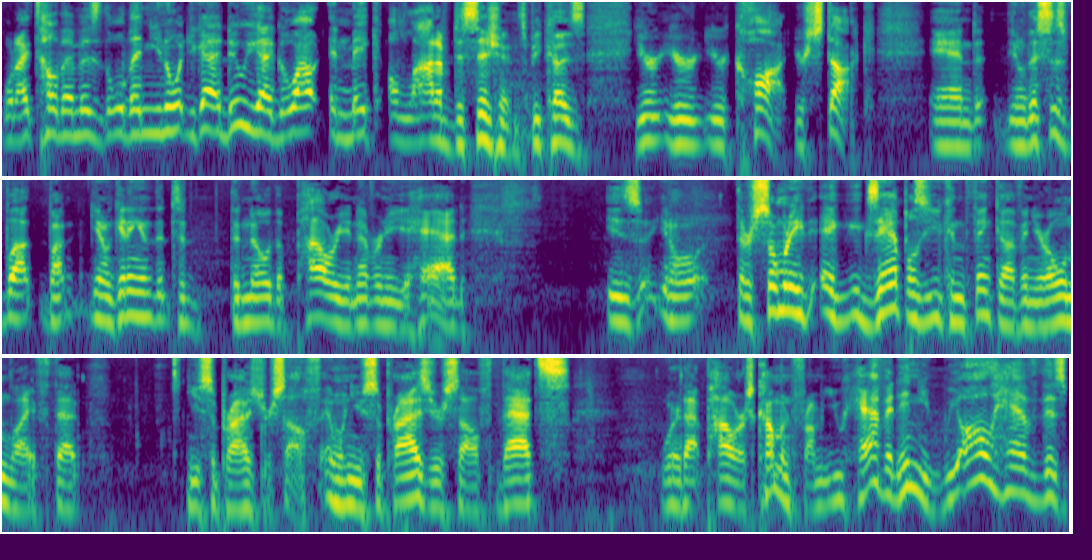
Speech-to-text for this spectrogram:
What i tell them is well then you know what you got to do? You got to go out and make a lot of decisions because you're you're you're caught you're stuck. And you know this is about, about you know getting into to, to know the power you never knew you had is you know there's so many examples you can think of in your own life that you surprised yourself. And when you surprise yourself that's where that power is coming from you have it in you we all have this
